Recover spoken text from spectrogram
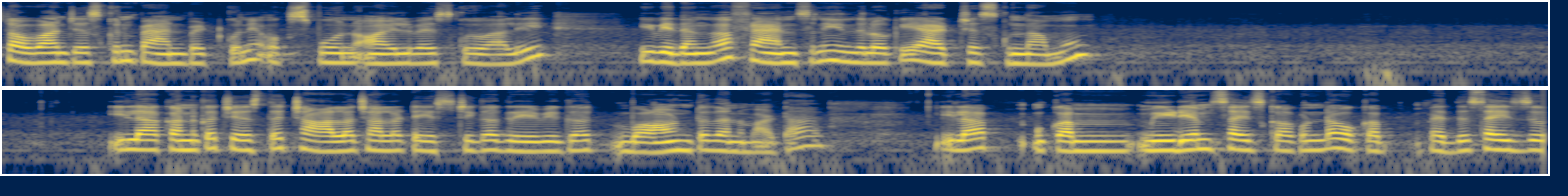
స్టవ్ ఆన్ చేసుకుని ప్యాన్ పెట్టుకొని ఒక స్పూన్ ఆయిల్ వేసుకోవాలి. ఈ విధంగా ఫ్రాన్స్ని ఇందులోకి యాడ్ చేసుకుందాము. ఇలా కనుక చేస్తే చాలా చాలా టేస్టీగా గ్రేవీగా బాగుంటుంది అనమాట ఇలా ఒక మీడియం సైజ్ కాకుండా ఒక పెద్ద సైజు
